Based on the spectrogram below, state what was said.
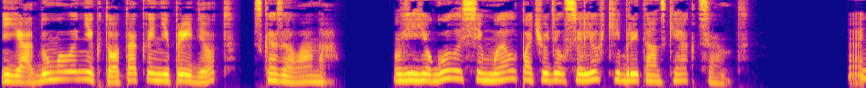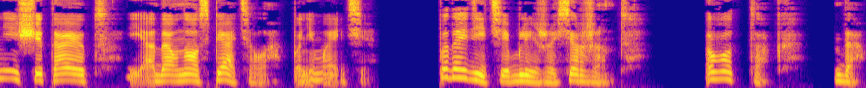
«Я думала, никто так и не придет», — сказала она. В ее голосе Мел почудился легкий британский акцент. «Они считают, я давно спятила, понимаете? Подойдите ближе, сержант. Вот так. Да.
